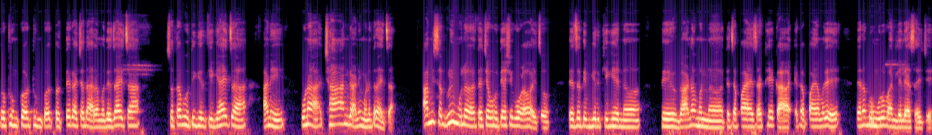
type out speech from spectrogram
तो ठुंकत ठुंकत प्रत्येकाच्या दारामध्ये जायचा स्वतःभोवती गिरकी घ्यायचा आणि पुन्हा छान गाणी म्हणत राहायचा. आम्ही सगळी मुलं त्याच्या भोवती अशी गोळा व्हायचो. त्याचं ते गिरकी घेणं ते गाणं म्हणणं त्याच्या पायाचा ठेका एका पायामध्ये त्यानं घुंगरू बांधलेले असायचे.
